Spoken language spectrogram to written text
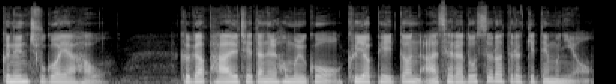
그는 죽어야 하오. 그가 바알 제단을 허물고 그 옆에 있던 아세라도 쓰러뜨렸기 때문이요.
